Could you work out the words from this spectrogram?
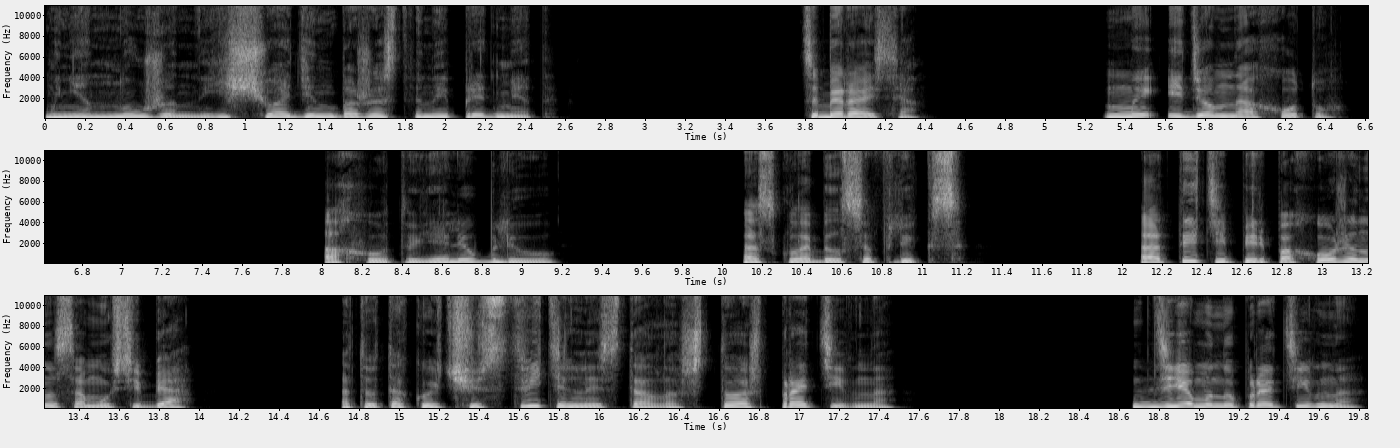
Мне нужен еще один божественный предмет. Собирайся. Мы идем на охоту. Охоту я люблю, осклабился Фликс. А ты теперь похожа на саму себя. А то такой чувствительной стала, что аж противно. Демону противно,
